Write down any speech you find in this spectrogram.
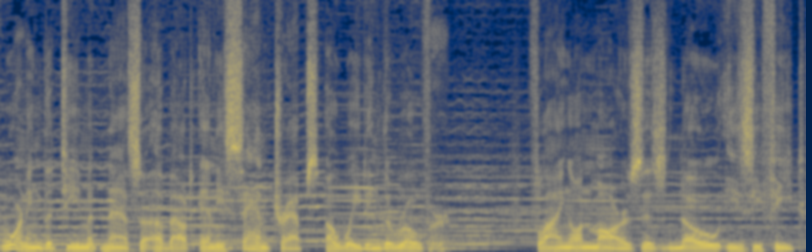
warning the team at NASA about any sand traps awaiting the rover. Flying on Mars is no easy feat.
